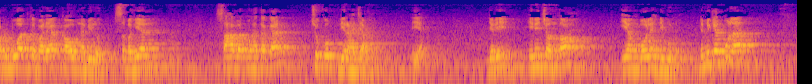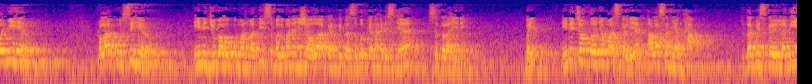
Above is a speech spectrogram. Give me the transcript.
perbuat kepada kaum Nabi Lut. Sebagian Sahabat mengatakan cukup dirajam. Iya. Jadi ini contoh yang boleh dibunuh. Demikian pula penyihir, pelaku sihir. Ini juga hukuman mati sebagaimana insya Allah akan kita sebutkan hadisnya setelah ini. Baik, ini contohnya mas kalian alasan yang hak. Tetapi sekali lagi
